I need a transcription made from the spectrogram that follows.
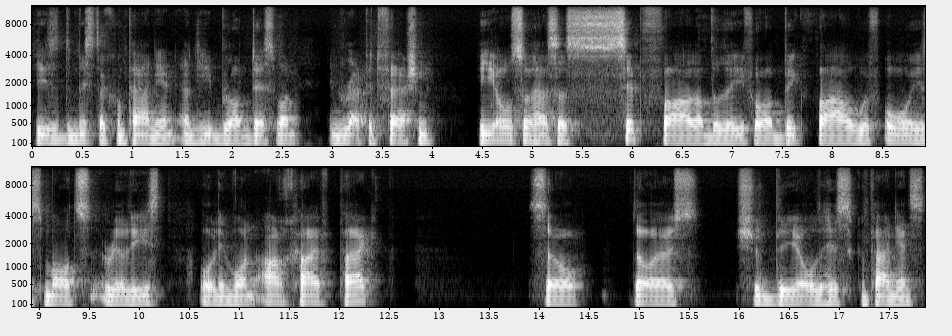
he's the Mr. Companion and he brought this one in rapid fashion. He also has a zip file, I believe, or a big file with all his mods released, all in one archive pack. So those should be all his companions.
